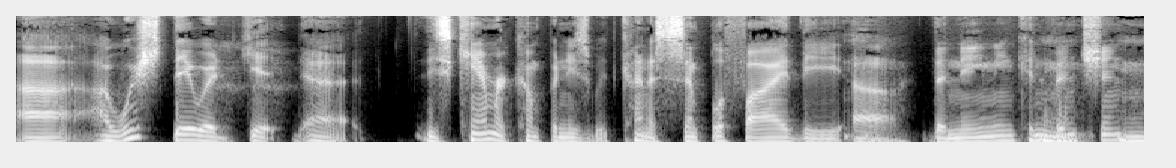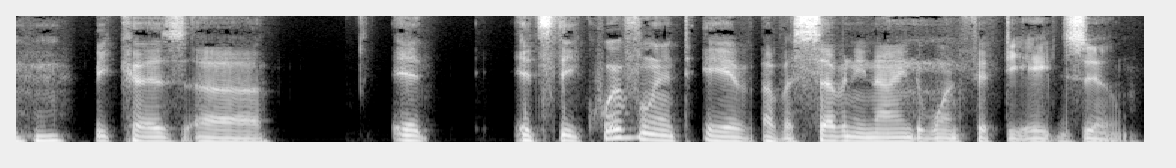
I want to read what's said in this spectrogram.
Uh, I wish they would get uh, these camera companies would kind of simplify the uh, the naming convention Mm-hmm. because uh, it it's the equivalent of, of a 79 to 158 zoom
